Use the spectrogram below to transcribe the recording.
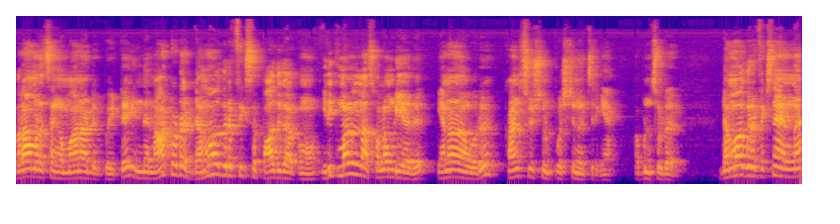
பிராமண சங்க மாநாட்டுக்கு போயிட்டு இந்த நாட்டோட டெமோகிராஃபிக்ஸை பாதுகாக்கணும். இதுக்கு மேலே நான் சொல்ல முடியாது. ஏன்னா நான் ஒரு கான்ஸ்டியூஷனல் பொசிஷன் வச்சுருக்கேன் அப்படின்னு சொல்கிறார் டெமோகிராஃபிக்ஸ்னா என்ன?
